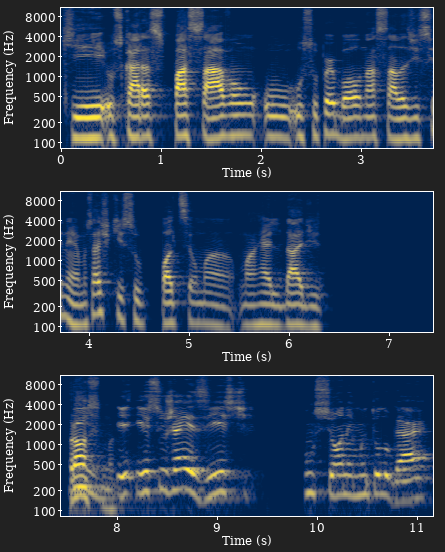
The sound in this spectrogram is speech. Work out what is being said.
que os caras passavam o, o Super Bowl nas salas de cinema. Você acha que isso pode ser uma, uma realidade próxima? Sim, isso já existe, funciona em muito lugar.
